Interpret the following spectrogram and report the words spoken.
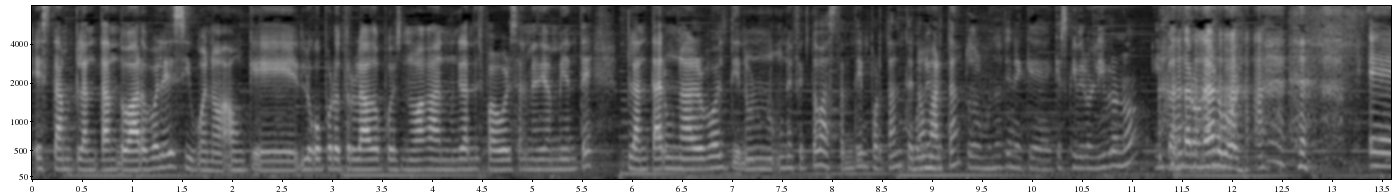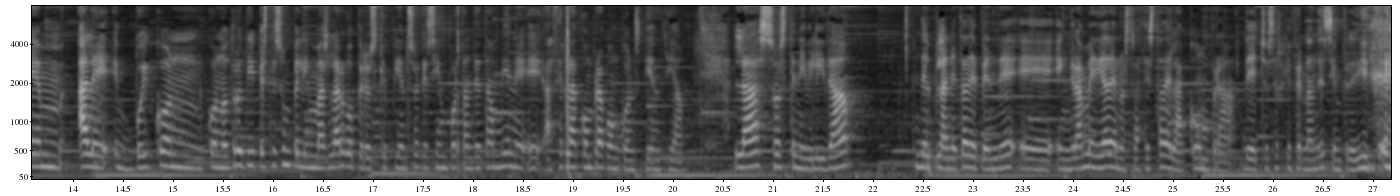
están plantando árboles y, bueno, aunque luego por otro lado pues no hagan grandes favores al medio ambiente, plantar un árbol tiene un, un efecto bastante importante, ¿no, bueno, Marta? Todo el mundo tiene que, que escribir un libro, ¿no? Y plantar un árbol. Eh, Ale, voy con, con, otro tip. Este es un pelín más largo, pero es que pienso que es importante también eh, hacer la compra con conciencia. La sostenibilidad del planeta depende eh, en gran medida de nuestra cesta de la compra. De hecho, Sergio Fernández siempre dice,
